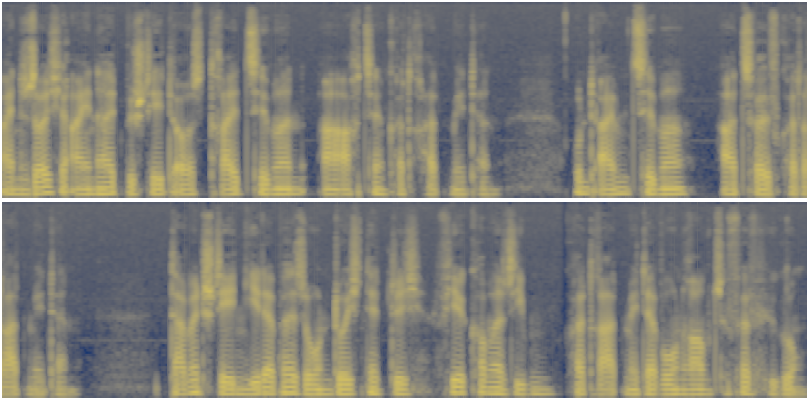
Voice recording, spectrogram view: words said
Eine solche Einheit besteht aus drei Zimmern a 18 Quadratmetern und einem Zimmer a 12 Quadratmetern. Damit stehen jeder Person durchschnittlich 4,7 Quadratmeter Wohnraum zur Verfügung.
